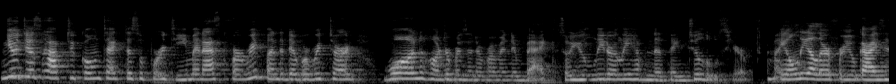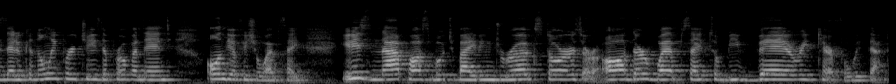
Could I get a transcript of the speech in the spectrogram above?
you just have to contact the support team and ask for a refund that they will return 100% of your money back. So you literally have nothing to lose here. My only alert for you guys is that you can only purchase the Provadent on the official website. It is not possible to buy it in drugstores or other websites, so be very careful with that.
